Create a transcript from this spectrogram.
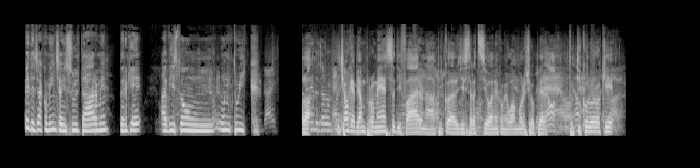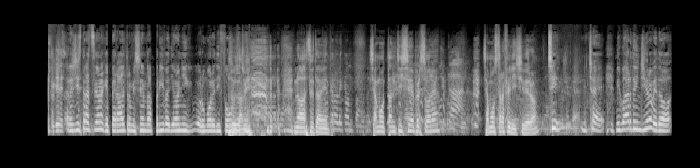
Fede già comincia a insultarmi perché ha visto un, un tweak. Allora, diciamo che abbiamo promesso di fare una piccola registrazione come One More Show per tutti coloro che Registrazione che peraltro mi sembra priva di ogni rumore di fondo. Scusami. cioè- no, assolutamente. Le campane. Siamo tantissime persone. Siamo strafelici, vero? Sì, cioè mi guardo in giro vedo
